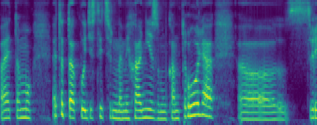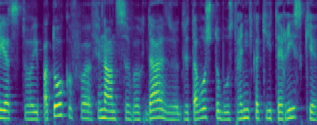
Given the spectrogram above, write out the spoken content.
Поэтому это такой действительно механизм контроля э, средств и потоков э, финансовых да, для того, чтобы устранить какие-то риски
